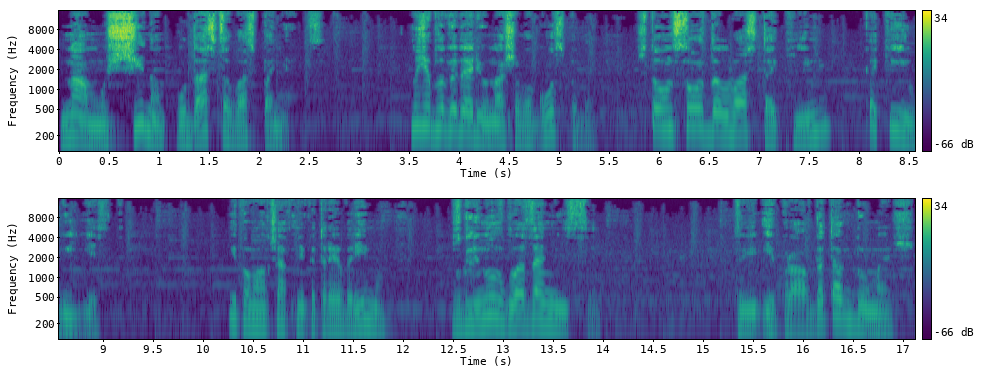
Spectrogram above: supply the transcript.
нам, мужчинам, удастся вас понять. Но я благодарю нашего Господа, что Он создал вас такими, какие вы есть». И, помолчав некоторое время, взглянул в глаза Мисси. «Ты и правда так думаешь?»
